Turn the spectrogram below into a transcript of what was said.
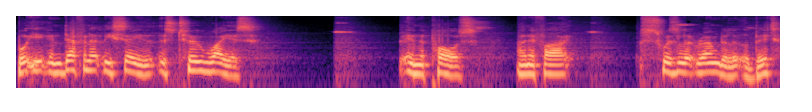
But you can definitely see that there's two wires in the pause. And if I swizzle it round a little bit,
